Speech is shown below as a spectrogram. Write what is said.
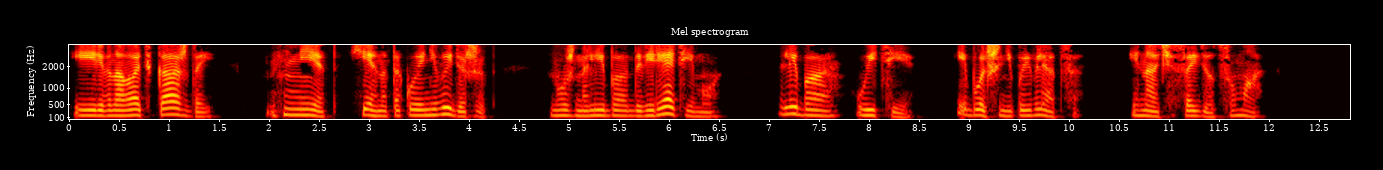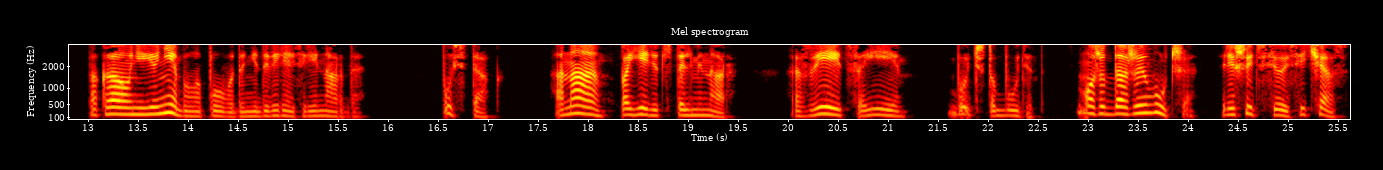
и ревновать каждой. Нет, Хена такое не выдержит. Нужно либо доверять ему, либо уйти и больше не появляться, иначе сойдет с ума. Пока у нее не было повода не доверять Рейнарда. Пусть так. Она поедет в Тельминар, развеется и... будь что будет. Может, даже и лучше решить все сейчас,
